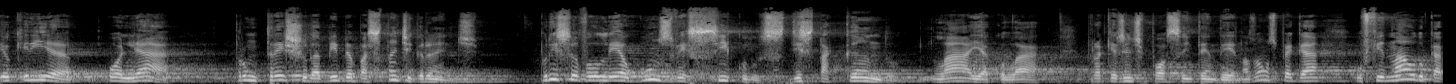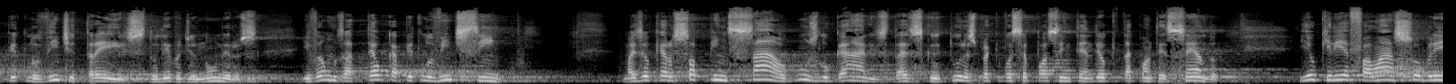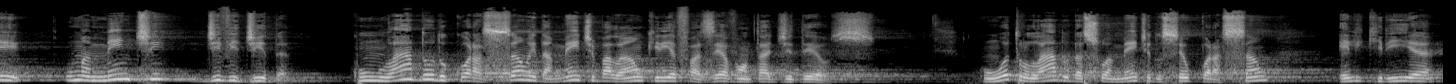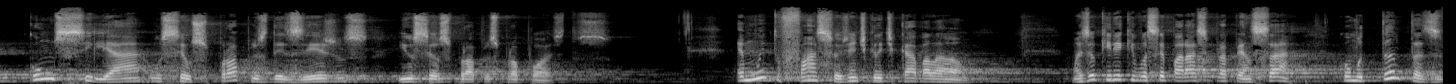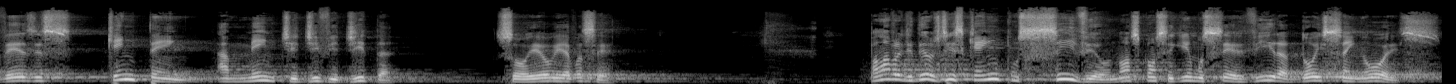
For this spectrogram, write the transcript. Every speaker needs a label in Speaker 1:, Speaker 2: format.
Speaker 1: Eu queria olhar para um trecho da Bíblia bastante grande. Por isso eu vou ler alguns versículos destacando lá e acolá para que a gente possa entender. Nós vamos pegar o final do capítulo 23 do livro de Números e vamos até o capítulo 25. Mas eu quero só pensar alguns lugares das Escrituras para que você possa entender o que está acontecendo. E eu queria falar sobre uma mente dividida. Com um lado do coração e da mente, Balaão queria fazer a vontade de Deus. Com outro lado da sua mente e do seu coração, ele queria conciliar os seus próprios desejos e os seus próprios propósitos. É muito fácil a gente criticar Balaão, mas eu queria que você parasse para pensar como tantas vezes quem tem a mente dividida sou eu e é você. A palavra de Deus diz que é impossível nós conseguirmos servir a dois senhores,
